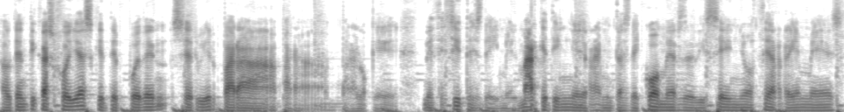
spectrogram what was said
auténticas joyas que te pueden servir para, para, para lo que necesites de email marketing, herramientas de e-commerce, de diseño, CRMs,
